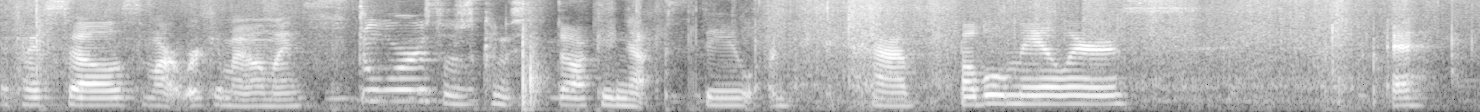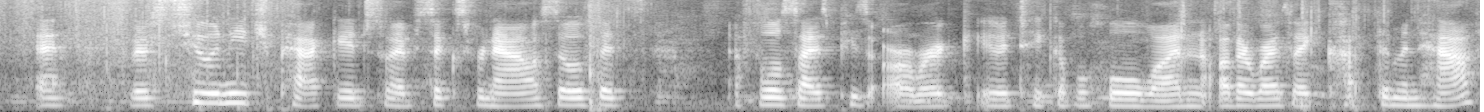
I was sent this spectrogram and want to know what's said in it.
if I sell some artwork in my online store. So I'm just kind of stocking up. They have bubble mailers. Eh, eh. There's two in each package, so I have six for now. So if it's a full-size piece of artwork, it would take up a whole one. Otherwise, I cut them in half.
